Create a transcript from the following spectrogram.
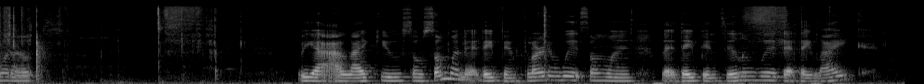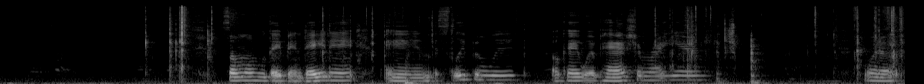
What else? We got I like you. So someone that they've been flirting with, someone that they've been dealing with that they like. Someone who they've been dating and sleeping with. Okay, with passion right here. What else?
